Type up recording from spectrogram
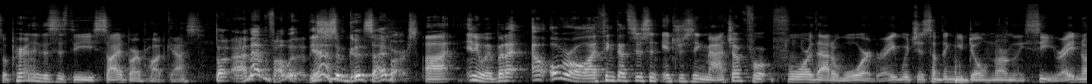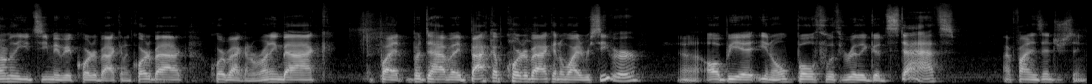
So apparently this is the sidebar podcast. But I'm having fun with it. These Yeah. are some good sidebars. Uh, anyway, but I, uh, overall, I think that's just an interesting matchup for, for that award, right? Which is something you don't normally see, right? Normally, you'd see maybe a quarterback and a quarterback, quarterback and a running back, but but to have a backup quarterback and a wide receiver, uh, albeit you know both with really good stats, I find is interesting.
